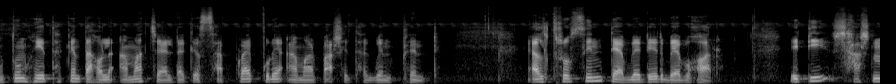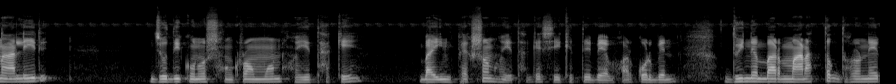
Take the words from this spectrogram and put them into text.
নতুন হয়ে থাকেন, তাহলে আমার চ্যানেলটাকে সাবস্ক্রাইব করে আমার পাশে থাকবেন ফ্রেন্ড অ্যালথ্রোসিন ট্যাবলেটের ব্যবহার। এটি শ্বাসনালীর যদি কোনো সংক্রমণ হয়ে থাকে বা ইনফেকশন হয়ে থাকে, সেক্ষেত্রে ব্যবহার করবেন। দুই নম্বর, মারাত্মক ধরনের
